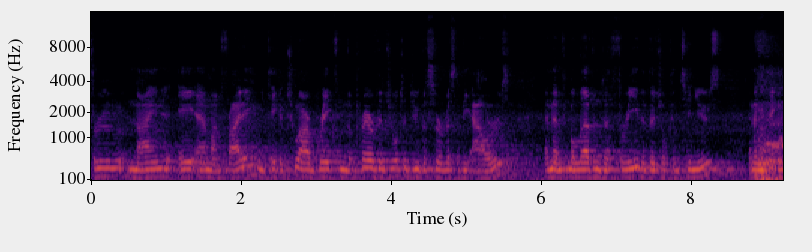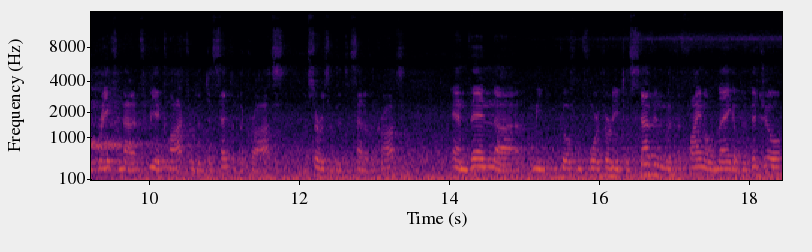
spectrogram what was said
through 9 a.m. on Friday. We take a two hour break from the prayer vigil to do the service of the hours. And then from 11 to 3, the vigil continues. And then we take a break from that at 3 o'clock for the descent of the cross, the service of the descent of the cross. And then uh, we go from 4.30 to 7 with the final leg of the vigil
